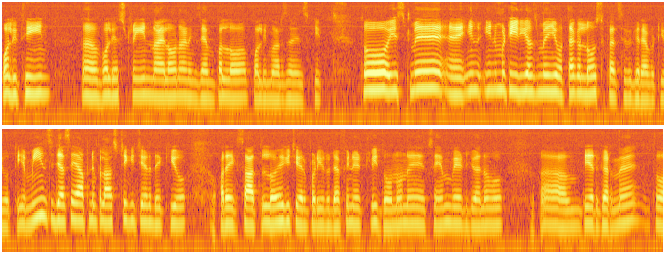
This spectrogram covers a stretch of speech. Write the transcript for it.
Polythene polystyrene nylon and example polymers हैं इसकी। तो इसमें इन इन मटेरियल्स में ये होता है कि लो स्पेसिफिक ग्रेविटी होती है। मींस जैसे आपने प्लास्टिक की चेयर देखी हो और एक साथ लोहे की चेयर पड़ी हो तो डेफिनेटली दोनों ने सेम वेट जो है ना वो पेयर करना है। तो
